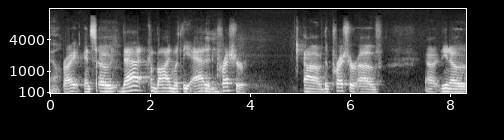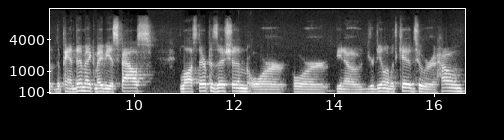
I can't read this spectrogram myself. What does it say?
Yeah. Right. And so that combined with the added pressure, uh, the pressure of, uh, you know, the pandemic, maybe a spouse lost their position or or you know you're dealing with kids who are at home.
